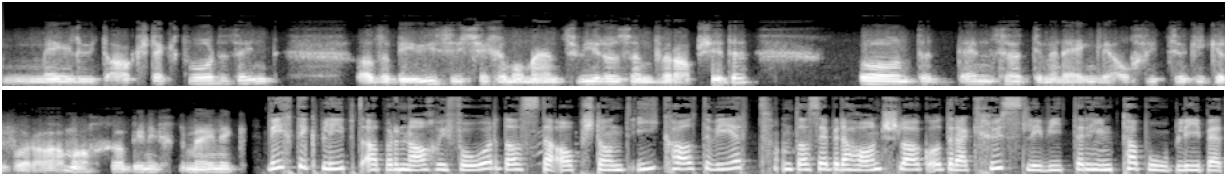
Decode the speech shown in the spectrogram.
mehr Leute angesteckt worden sind. Also bei uns ist sich im Moment das Virus am Verabschieden. Und dann sollte man eigentlich auch ein bisschen zügiger voran machen, bin ich der Meinung. Wichtig bleibt aber nach wie vor, dass der Abstand eingehalten wird und dass eben der Handschlag oder ein Küssli weiterhin tabu bleiben.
